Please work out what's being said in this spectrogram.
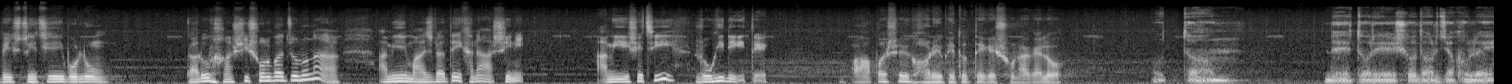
বেশ চেঁচিয়েই বললুম কারোর হাসি শোনবার জন্য না আমি এই মাঝরাতে এখানে আসিনি। আমি এসেছি রোগী দিতে বাঁ পাশের ঘরের ভেতর থেকে শোনা গেল। উত্তম ভেতরে এসো দরজা খুলে।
